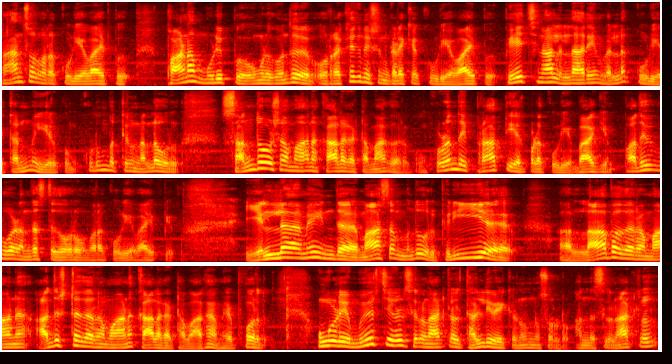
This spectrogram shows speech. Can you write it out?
ட்ரான்ஸ்ஃபர் வரக்கூடிய வாய்ப்பு. பணம் முடிப்பு உங்களுக்கு வந்து ஒரு ரெக்கக்னிஷன் கிடைக்கக்கூடிய வாய்ப்பு. பேச்சினால் எல்லாரையும் வெல்லக்கூடிய தன்மை இருக்கும். குடும்பத்தில் நல்ல ஒரு சந்தோஷமான காலகட்டமாக இருக்கும். குழந்தை பிராப்தி ஏற்படக்கூடிய பாக்கியம் பதவி புகழ் அந்தஸ்து கௌரவம் வரக்கூடிய வாய்ப்பு. எல்லாமே இந்த மாதம் வந்து ஒரு பெரிய லாபகரமான அதிர்ஷ்டகரமான காலகட்டமாக அமைய போகிறது உங்களுடைய முயற்சிகள் சில நாட்கள் தள்ளி வைக்கணும்னு சொல்கிறோம் அந்த சில நாட்கள்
